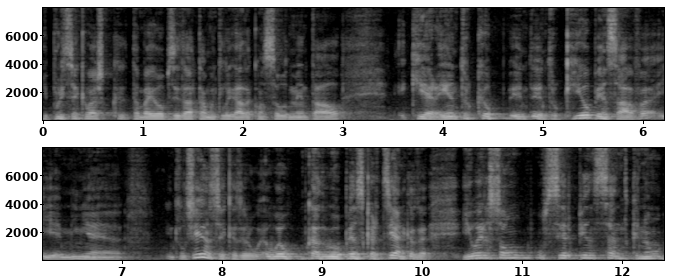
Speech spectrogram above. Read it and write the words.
e por isso é que eu acho que também a obesidade está muito ligada com saúde mental, que era entre o que eu, entre o que eu pensava e a minha inteligência, quer dizer, eu, eu, um bocado eu penso cartesiano, quer dizer, eu era só um, um ser pensante que não,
